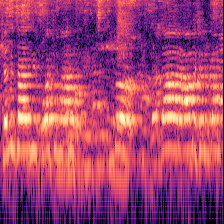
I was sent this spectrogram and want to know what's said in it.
క్షమించాలని కోరుతున్నాను ఇందులో రామచంద్రమా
